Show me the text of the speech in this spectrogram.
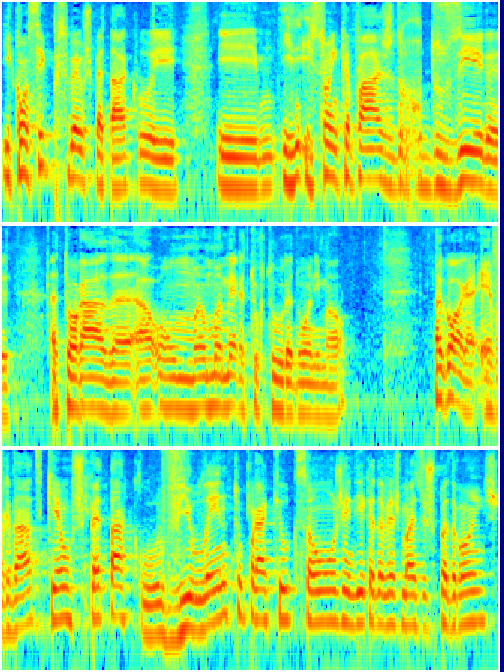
e consigo perceber o espetáculo e, e, e sou incapaz de reduzir a tourada a uma, uma mera tortura de um animal. Agora, é verdade que é um espetáculo violento para aquilo que são hoje em dia cada vez mais os padrões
